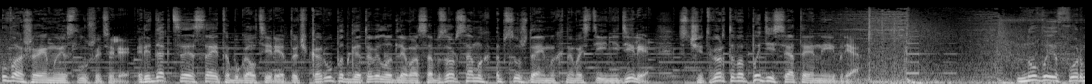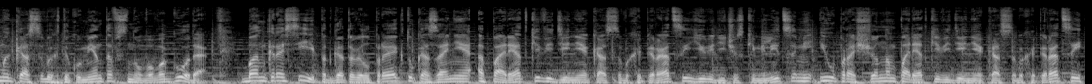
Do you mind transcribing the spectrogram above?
уважаемые слушатели! Редакция сайта бухгалтерия.ру подготовила для вас обзор самых обсуждаемых новостей недели с 4 по 10 ноября. Новые формы кассовых документов с нового года. Банк России подготовил проект указания о порядке ведения кассовых операций юридическими лицами и упрощенном порядке ведения кассовых операций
